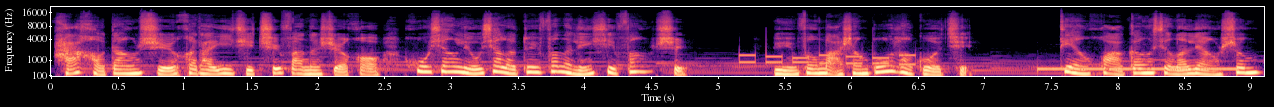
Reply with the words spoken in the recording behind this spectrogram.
还好当时和他一起吃饭的时候，互相留下了对方的联系方式。云峰马上拨了过去，电话刚响了两声，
